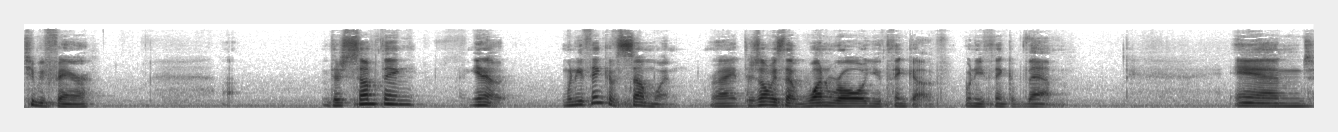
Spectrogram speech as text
to be fair, there's something, you know, when you think of someone, right, there's always that one role you think of when you think of them. And,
